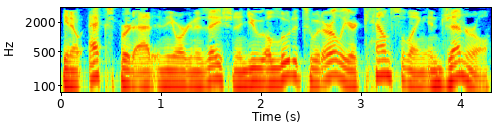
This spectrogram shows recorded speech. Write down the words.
you know, expert at in the organization. And you alluded to it earlier, counseling in general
